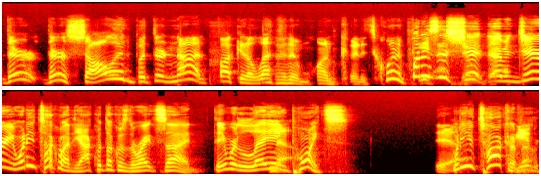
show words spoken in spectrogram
they're they're solid, but they're not fucking eleven and one good. It's Quinnipiac. What is this shit? I mean, Jerry, what are you talking about? The aqueduct was the right side. They were laying No. points. Yeah. What are you talking The about?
